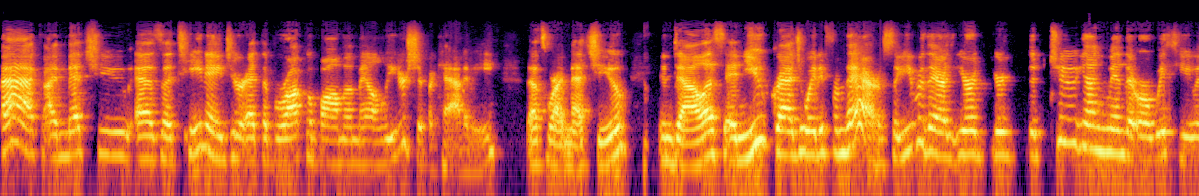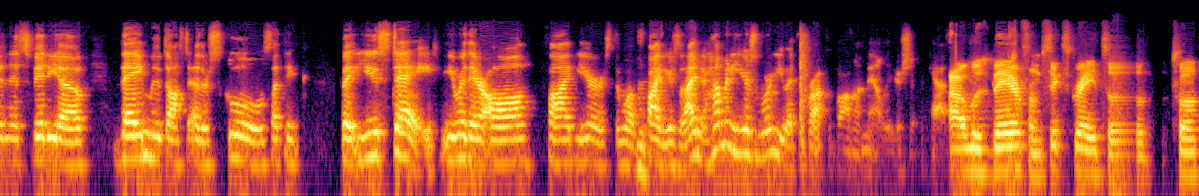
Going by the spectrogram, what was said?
back, I met you as a teenager at the Barack Obama Male Leadership Academy. That's where I met you in Dallas, and you graduated from there. So you were there. You're you're the two young men that were with you in this video. They moved off to other schools, I think, but you stayed. You were there all five years. The Well, five years that I know. How many years were you at the Barack Obama Male Leadership Academy? I was there from sixth grade to 12th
